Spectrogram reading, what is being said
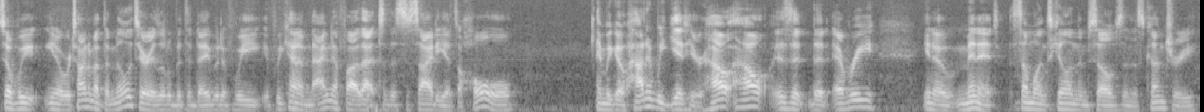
So if we, you know, we're talking about the military a little bit today, but if we if we kind of magnify that to the society as a whole, and we go, how did we get here? How how is it that every, you know, minute someone's killing themselves in this country?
